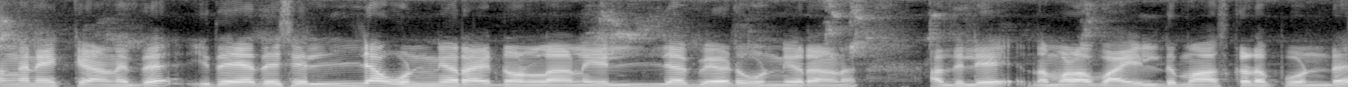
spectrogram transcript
അങ്ങനെയൊക്കെയാണിത്. ഇത് ഏകദേശം എല്ലാ വൺ ഇയർ ആയിട്ടുള്ളതാണ്. എല്ലാ ബേഡും വൺ ഇയർ ആണ്. അതിൽ നമ്മൾ വൈൽഡ് മാസ്ക് കിടപ്പുണ്ട്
